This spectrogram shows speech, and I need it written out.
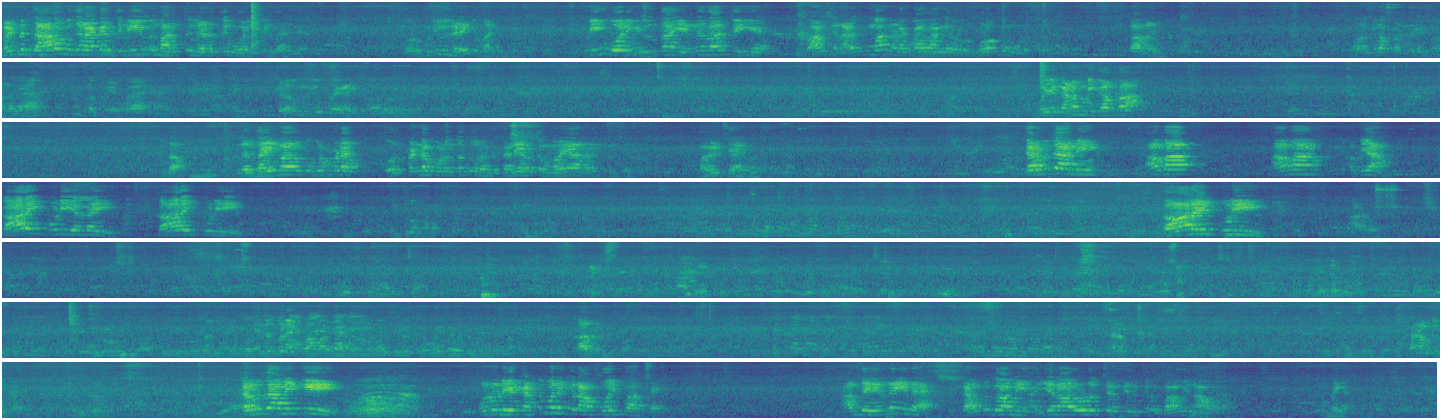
பெண்ணு தானமுங்கிறாங்க திடீர்னு மறுத்து வெறுத்து ஓடி போயிடுறாங்க ஒரு முடிவு கிடைக்க மாட்டேங்குது இப்படி ஓடிக்கிட்டு இருந்தா என்னதான் செய்ய? வாழ்க்கை நடக்குமா நடக்காதாங்கிற ஒரு குழப்பம் உங்களுக்கு காரணம்? உனக்கெல்லாம் பெண் கிடைக்கும் கிழமைக்கு கூட கிடைக்கும். கொஞ்சம் கண்ண முடிக்காப்பா இந்தா. இந்த தை மாதத்துக்கு உட்பட ஒரு பெண்ணை கொண்டு வந்து உனக்கு கல்யாணத்தை முறையா நடத்தி மகிழ்ச்சியாக. கர்மசாமி ஆமா ஆமா அப்படியா? காரைக்குடி எல்லை காரைக்குடி. கொண்டு வாங்க. கொண்டு வா. காரைக்குடி எந்த துறை பார்ப்பாங்க காரணம் கருதாமிக்கு அவருடைய கட்டுமனைக்கு நான் போய் பார்த்தேன். அந்த எல்லையில கருப்புசாமி ஐயனாரோடு சேர்ந்து இருக்கிற சாமி நான்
